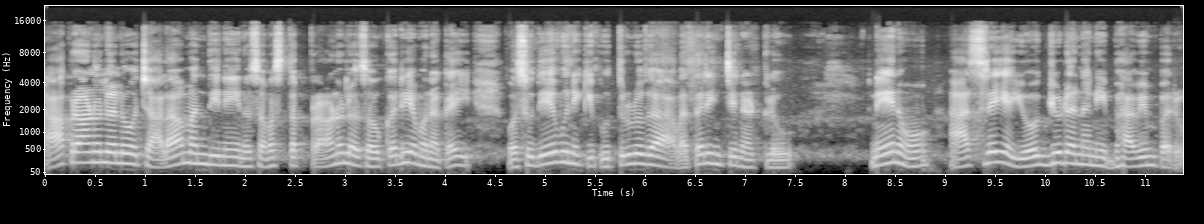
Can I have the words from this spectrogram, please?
ఆ ప్రాణులలో చాలామంది నేను సమస్త ప్రాణుల సౌకర్యమునకై వసుదేవునికి పుత్రుడుగా అవతరించినట్లు. నేను ఆశ్రయ యోగ్యుడనని భావింపరు.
